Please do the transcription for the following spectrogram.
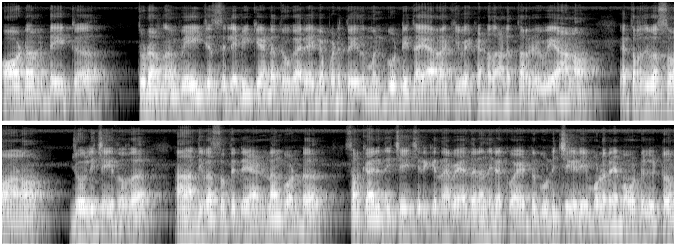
order date തുടർന്ന് വേജസ് ലഭിക്കേണ്ട തുക രേഖപ്പെടുത്തുക. ഇത് മുൻകൂട്ടി തയ്യാറാക്കി വെക്കേണ്ടതാണ്. എത്ര രൂപയാണോ എത്ര ദിവസമാണോ ജോലി ചെയ്തത് ആ ദിവസത്തിന്റെ എണ്ണം കൊണ്ട് സർക്കാർ നിശ്ചയിച്ചിരിക്കുന്ന വേതന നിരക്കുമായിട്ട് ഗുണിച്ച് കഴിയുമ്പോൾ ഒരു എമൗണ്ട് കിട്ടും.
